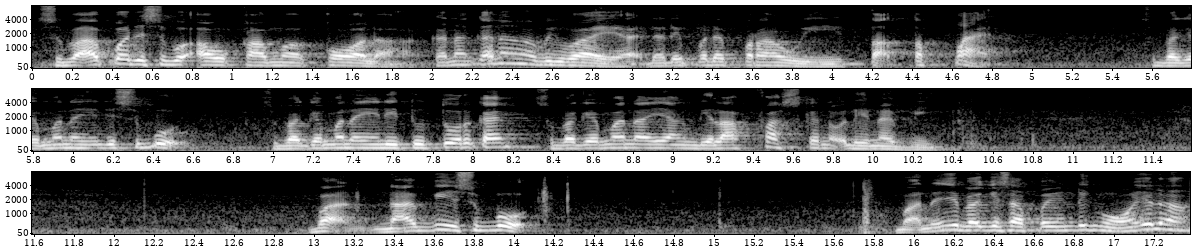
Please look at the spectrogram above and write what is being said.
Sebab apa disebut auqama qala? Kadang-kadang riwayat daripada perawi tak tepat sebagaimana yang disebut, sebagaimana yang dituturkan, sebagaimana yang dilafazkan oleh Nabi. Bak Nabi sebut Maknanya bagi siapa yang dengar je lah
